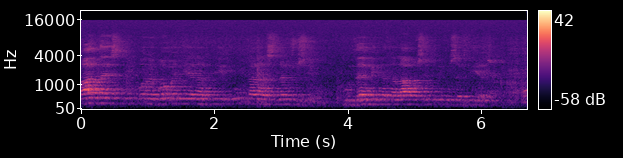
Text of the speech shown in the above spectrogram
Πάντε στην πορευόμενη εναυτή ου καραστρέψουσι, ουδέ μη καταλάβωση πλήρου ευθεία. Ου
